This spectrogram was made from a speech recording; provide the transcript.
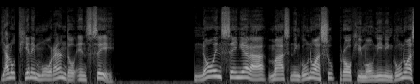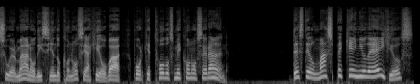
ya lo tiene morando en sí no enseñará más ninguno a su prójimo, ni ninguno a su hermano, diciendo, conoce a Jehová, porque todos me conocerán. Desde el más pequeño de ellos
